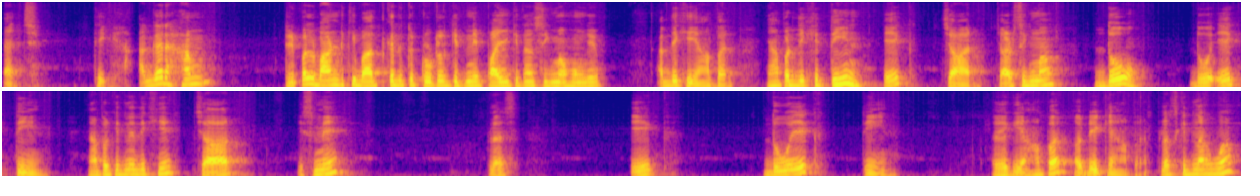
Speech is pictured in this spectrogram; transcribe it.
H ठीक, अगर हम ट्रिपल बाड की बात करें तो टोटल कितने पाई, कितना सिग्मा होंगे? अब देखिए यहाँ पर यहाँ पर देखिए तीन, एक चार चार सिग्मा, दो दो एक, तीन। यहाँ पर कितने देखिए? चार, इसमें प्लस एक, दो एक, तीन। एक यहाँ पर और एक यहाँ पर। प्लस कितना हुआ?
